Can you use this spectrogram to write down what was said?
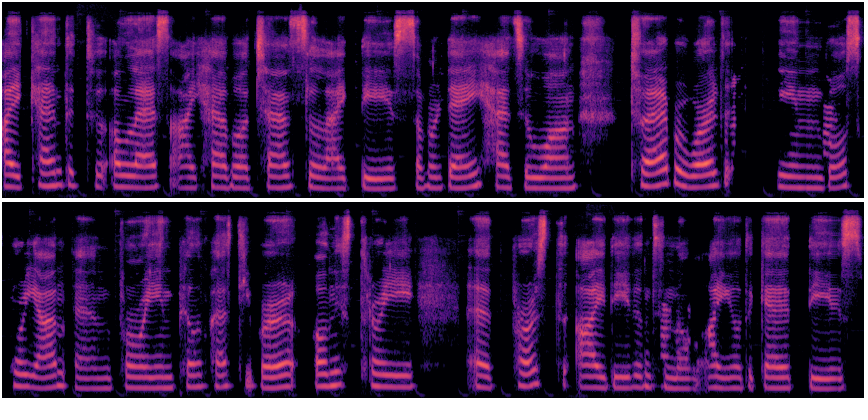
I can't do unless I have a chance like this. Summer Day has won 12 awards in both Korean and foreign film festival. Honestly, at first I didn't know I would get these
